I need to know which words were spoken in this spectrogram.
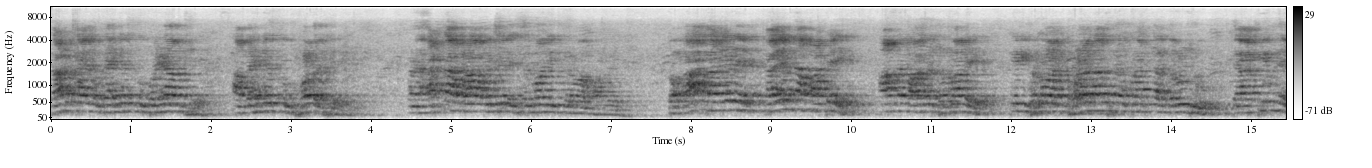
કારણ કે આ મહેનતનું પરિણામ છે. આ મહેનતનું ફળ છે અને આટલા વાળા વચ્ચે સન્માનિત કરવામાં આવે તો આ કાર્યને કાયમના માટે આપણે આગળ ધપાવે એવી ભગવાન ભોળાનાથને પ્રાર્થના કરું છું કે આ ટીમને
